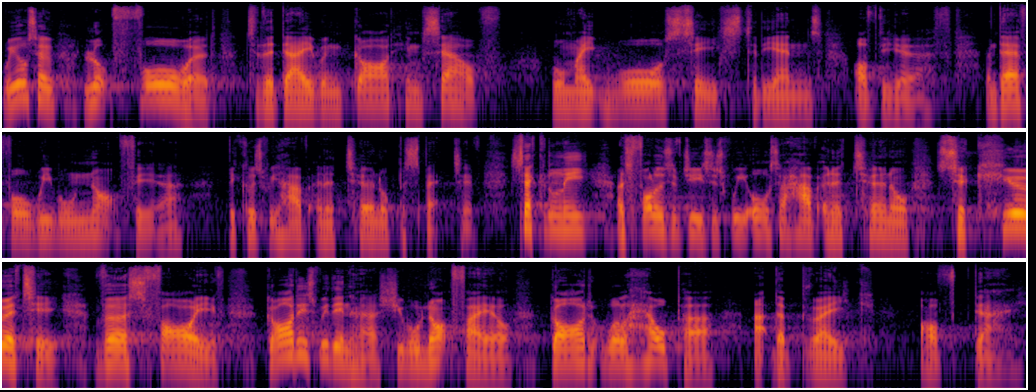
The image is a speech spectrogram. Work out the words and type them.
we also look forward to the day when God Himself will make war cease to the ends of the earth. And therefore, we will not fear because we have an eternal perspective. Secondly, as followers of Jesus, we also have an eternal security. Verse 5 God is within her, she will not fail. God will help her at the break of day.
